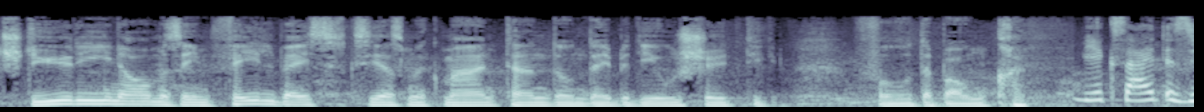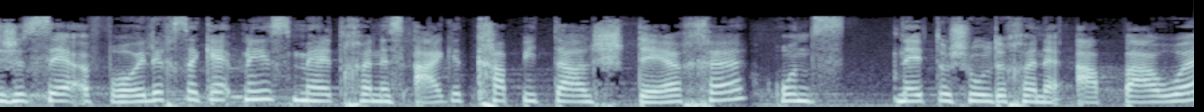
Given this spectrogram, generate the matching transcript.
die Steuereinnahmen sind viel besser gewesen, als wir gemeint haben und eben die Ausschüttung von den Banken. Wie gesagt, es ist ein sehr erfreuliches Ergebnis. Man konnte das Eigenkapital stärken und die Nettoschulden können abbauen.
